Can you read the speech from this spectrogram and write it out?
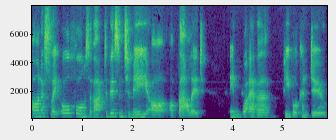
honestly, all forms of activism to me are, are valid in whatever people can do.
